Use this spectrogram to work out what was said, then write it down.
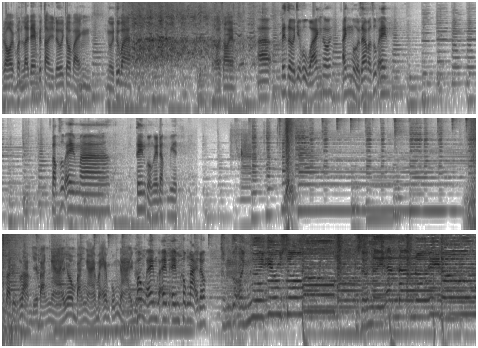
Rồi mình lại đem cái tờ này đưa cho bạn người thứ ba Rồi sao em À, bây giờ nhiệm vụ của anh thôi. Anh mở ra và giúp em. Đọc giúp em à, tên của người đặc biệt. Ta đừng làm vậy bạn ngại đúng không? Bạn ngại mà em cũng ngại nữa Không, em em em không ngại đâu. thầm gọi người yêu dấu giờ này em đang nơi đâu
